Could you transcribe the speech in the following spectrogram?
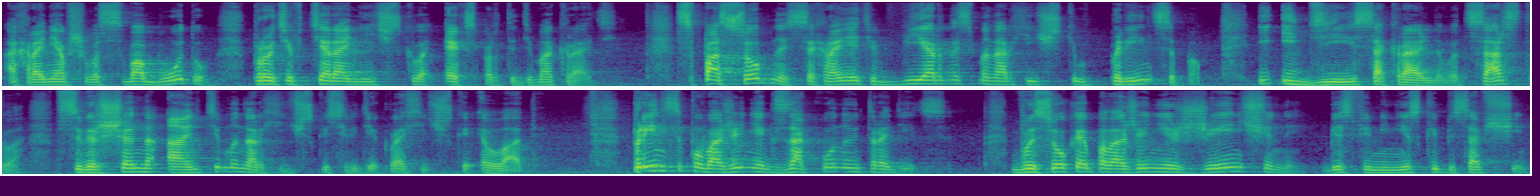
охранявшего свободу против тиранического экспорта демократии способность сохранять верность монархическим принципам и идеи сакрального царства в совершенно антимонархической среде классической Эллады. Принцип уважения к закону и традиции, высокое положение женщины без феминистской бесовщины,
